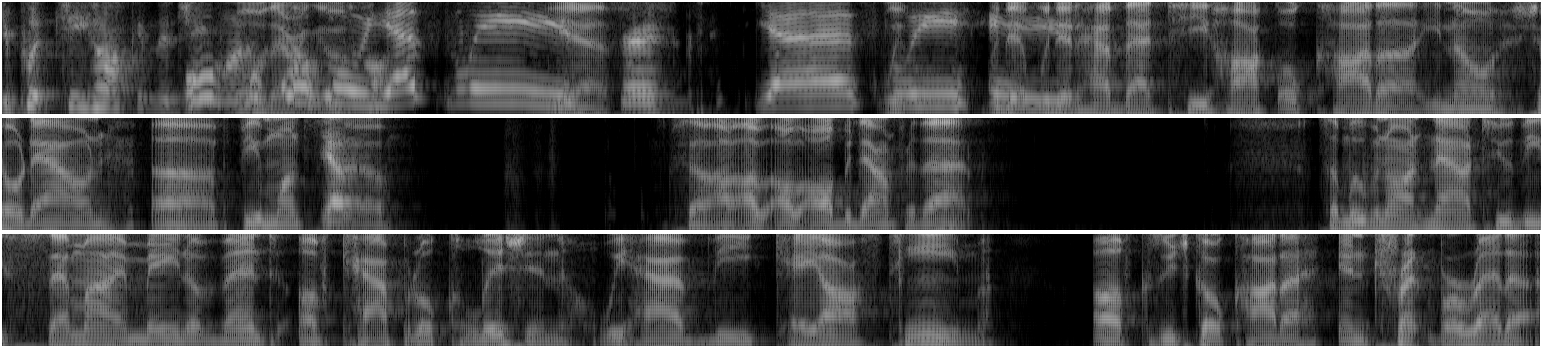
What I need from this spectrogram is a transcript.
You put T Hawk in the G1. Oh, there we go. Oh, yes, please. Yes. Okay. Yes, We, please. we did we did have that T Hawk Okada, you know, showdown uh, a few months Yep. ago. So I'll, I'll I'll be down for that. So moving on now to the semi-main event of Capital Collision, we have the Chaos team of Kazuchika Okada and Trent Beretta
